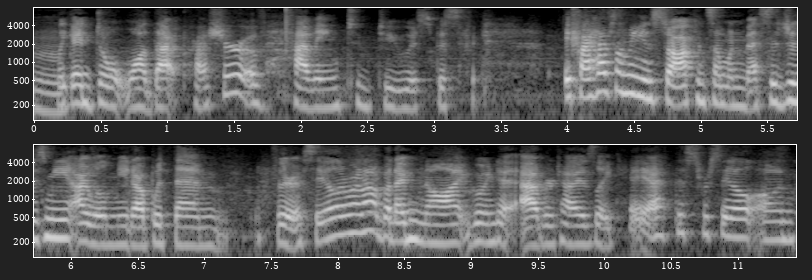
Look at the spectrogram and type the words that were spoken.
Like I don't want that pressure of having to do a specific. If I have something in stock and someone messages me, I will meet up with them for a sale or whatnot. But I'm not going to advertise like, "Hey, I have this for sale on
